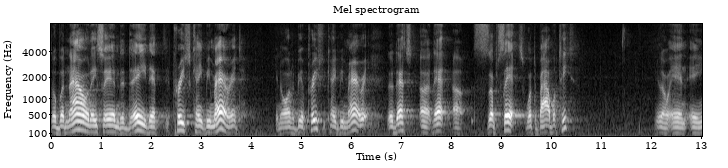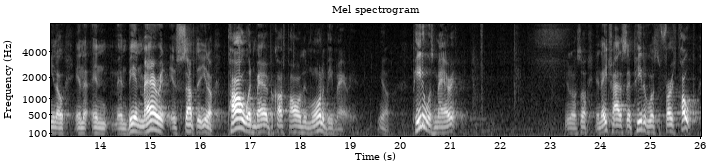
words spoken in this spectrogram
So, but now they say in the day that the priest can't be married. In order to be a priest, you can't be married. So that's, uh, that uh, subsets what the Bible teaches. You know, and, and you know, and, and, and being married is something, you know, Paul wasn't married because Paul didn't want to be married. You know, Peter was married. You know, so, and they try to say Peter was the first pope,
